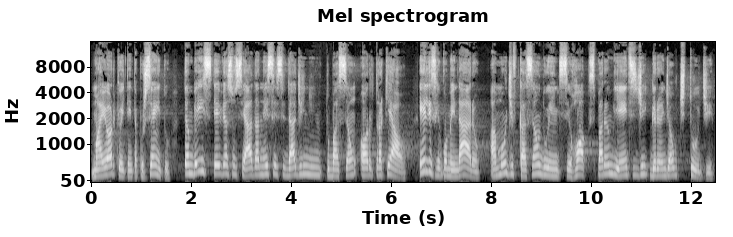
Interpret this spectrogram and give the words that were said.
maior que 80%, também esteve associada à necessidade de intubação orotraqueal. Eles recomendaram a modificação do índice ROX para ambientes de grande altitude.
